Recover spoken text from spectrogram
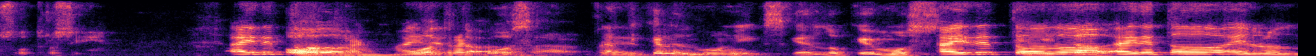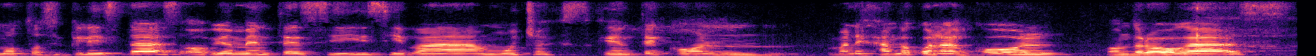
Nosotros sí. Hay de todo. otra hay de otra todo. cosa. Platícales, Monix, que es lo que hemos. Hay de todo, evitado. hay de todo en los motociclistas. Obviamente sí, sí va mucha gente con manejando con alcohol, con drogas.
